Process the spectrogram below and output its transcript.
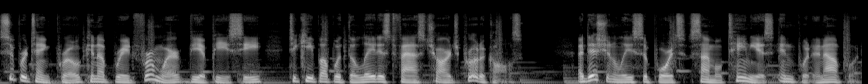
SuperTank Pro can upgrade firmware via PC to keep up with the latest fast charge protocols. Additionally supports simultaneous input and output.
